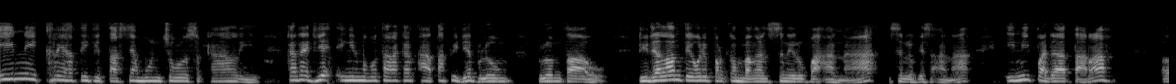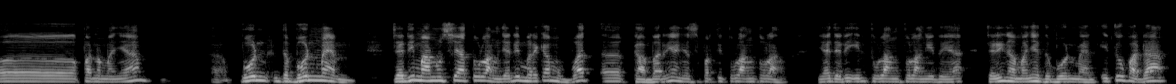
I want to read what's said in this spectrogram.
ini kreativitasnya muncul sekali karena dia ingin mengutarakan A tapi dia belum belum tahu. Di dalam teori perkembangan seni rupa anak, seni lukis anak, ini pada taraf eh, apa namanya? Eh, bone the bone man jadi manusia tulang. Jadi mereka membuat uh, gambarnya hanya seperti tulang-tulang. Ya, jadi ini tulang-tulang itu ya. Jadi namanya The Bone Man. Itu pada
